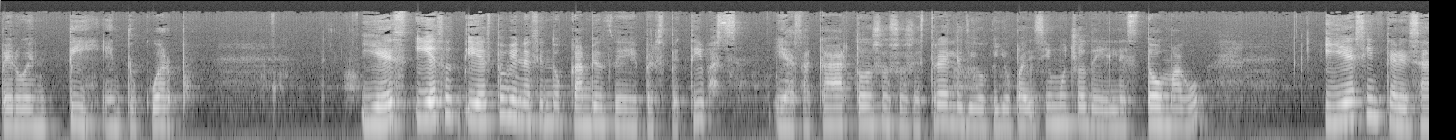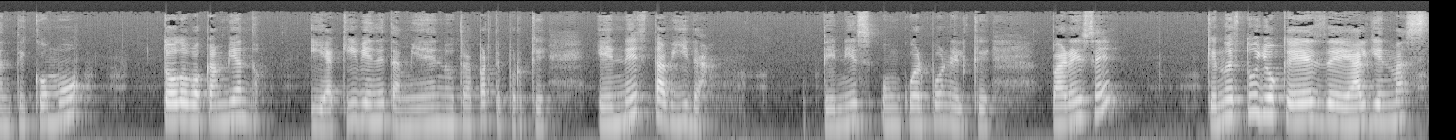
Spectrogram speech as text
pero en ti, en tu cuerpo. Y, es, y, eso, y esto viene haciendo cambios de perspectivas y a sacar todos esos estrés. Les digo que yo padecí mucho del estómago y es interesante cómo todo va cambiando. Y aquí viene también otra parte, porque en esta vida tenés un cuerpo en el que parece que no es tuyo, que es de alguien más.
